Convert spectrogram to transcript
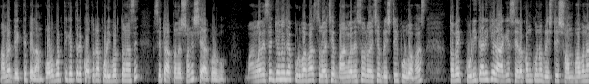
আমরা দেখতে পেলাম। পরবর্তী ক্ষেত্রে কতটা পরিবর্তন আসে সেটা আপনাদের সঙ্গে শেয়ার করব। বাংলাদেশের জন্য যা পূর্বাভাস রয়েছে, বাংলাদেশেও রয়েছে বৃষ্টির পূর্বাভাস, তবে কুড়ি তারিখের আগে সেরকম কোনো বৃষ্টির সম্ভাবনা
